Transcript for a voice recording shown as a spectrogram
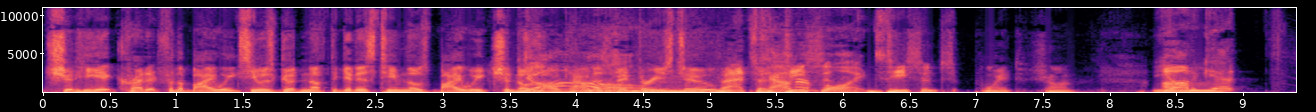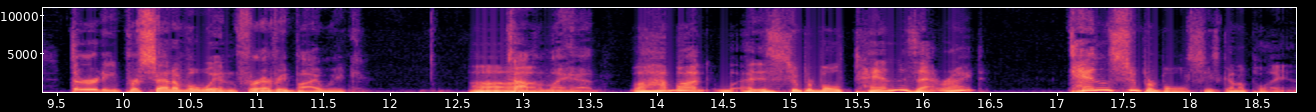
should he get credit for the bye weeks, he was good enough to get his team those bye weeks. Should those all count as Oh. victories too? That's a Counterpoint. decent, decent point, Sean. You ought to Um, get 30% of a win for every bye week. Top of my head. Well, how about is Super Bowl ten? Is that right? Ten Super Bowls he's going to play in.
